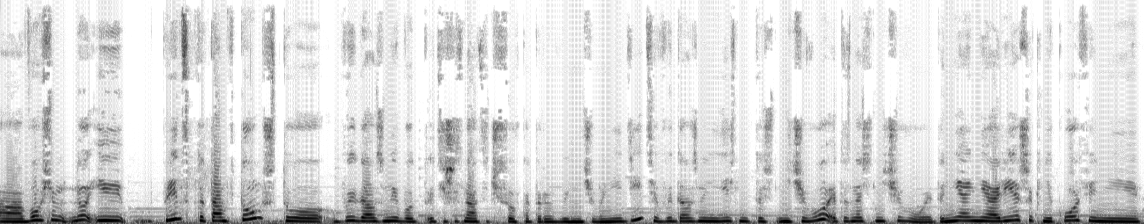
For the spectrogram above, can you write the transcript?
А, в общем, ну и принцип-то там в том, что вы должны вот эти 16 часов, которые вы ничего не едите, вы должны не есть то есть ничего, это значит ничего. Это не, не орешек, не кофе, не...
